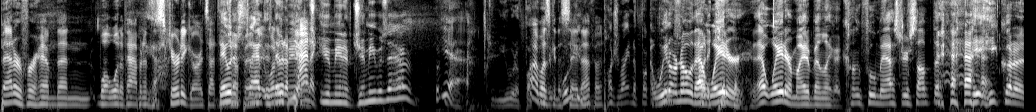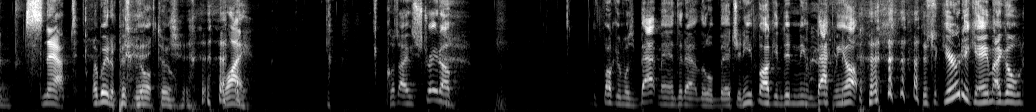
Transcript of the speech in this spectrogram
better for him than what would have happened if the security guards had to They would've jump in. slammed would've they would've panicked. You mean if Jimmy was there? Yeah. Jimmy, you would have. I wasn't gonna say that, but- punch right in the fucking. We don't face? know that waiter. That waiter might have been like a kung fu master or something. he he could have snapped. That waiter pissed me off too. Why? Because I straight up fucking was Batman to that little bitch, and he fucking didn't even back me up. the security came. I go,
